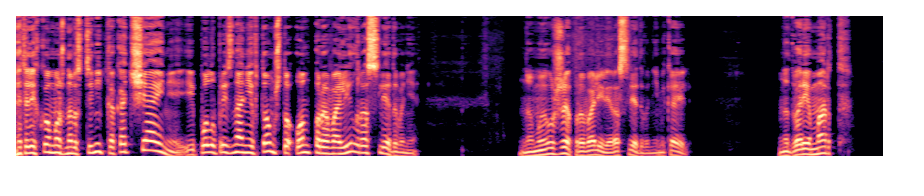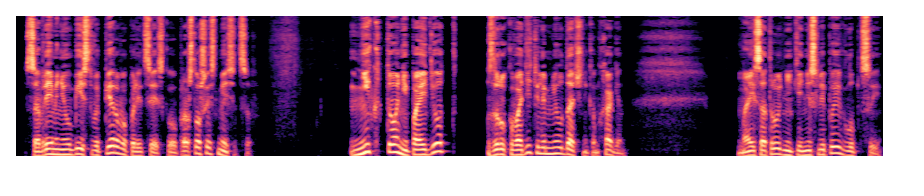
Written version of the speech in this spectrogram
это легко можно расценить как отчаяние и полупризнание в том, что он провалил расследование. Но мы уже провалили расследование, Микаэль. На дворе март, со времени убийства первого полицейского прошло шесть месяцев. Никто не пойдет за руководителем-неудачником, Хаген. Мои сотрудники не слепые глупцы.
